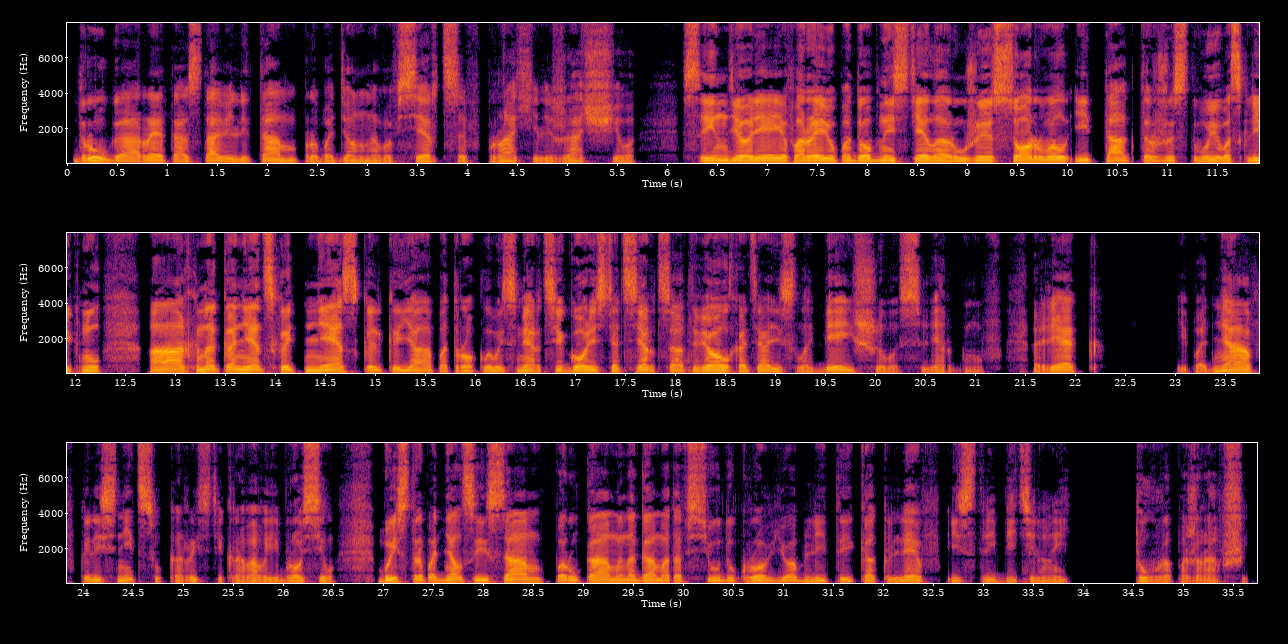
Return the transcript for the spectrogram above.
Друга Арета оставили там, прободенного в сердце, в прахе лежащего — Сын Диорея Фарею подобный с тела оружие сорвал и так торжествуя воскликнул. «Ах, наконец, хоть несколько я Патрокловой смерти горесть от сердца отвел, хотя и слабейшего свергнув. Рек и, подняв колесницу, корысти кровавые бросил, быстро поднялся и сам, по рукам и ногам отовсюду кровью облитый, как лев истребительный, тура пожравший.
